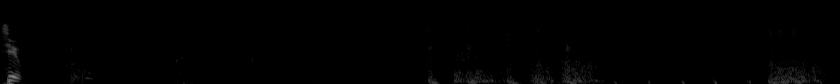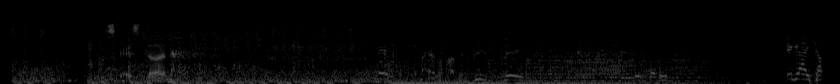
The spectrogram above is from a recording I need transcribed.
One two. This guy's done. Digga, ich hab...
